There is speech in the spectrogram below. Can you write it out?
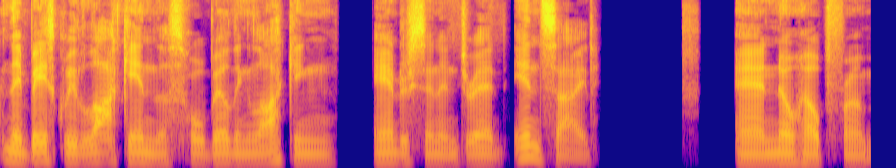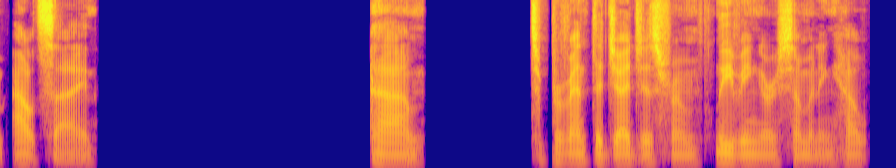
And they basically lock in this whole building, locking Anderson and Dredd inside, and no help from outside um, to prevent the judges from leaving or summoning help.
